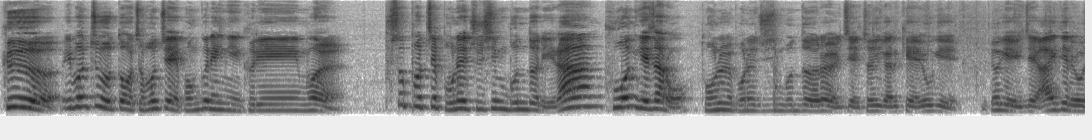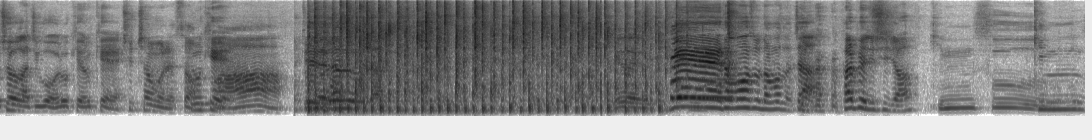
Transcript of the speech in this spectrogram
그 이번 주 또 저번 주에 번근행님 그림을 슈퍼챗 보내주신 분들이랑 후원 계좌로 돈을 보내주신 분들을 이제 저희가 이렇게 여기 여기 이제 아이디를 요청가지고 이렇게 이렇게 추첨을 해서 이렇게. 아. 네, 네, 더 고맙습니다. 고맙습니다. 자 발표해 주시죠. 김수 김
